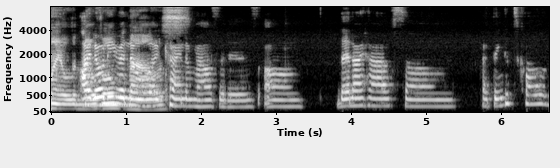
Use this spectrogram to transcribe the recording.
my Lenovo I don't even know what kind of mouse it is. Um, then I have some. I think it's called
